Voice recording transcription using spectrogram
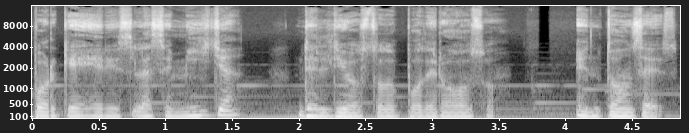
Porque eres la semilla del Dios Todopoderoso. Entonces,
